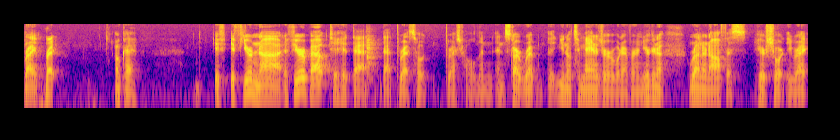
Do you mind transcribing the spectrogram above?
Right? right, Okay. If if you're not if you're about to hit that that threshold threshold and and start rep, you know to manager or whatever and you're going to run an office here shortly, right?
